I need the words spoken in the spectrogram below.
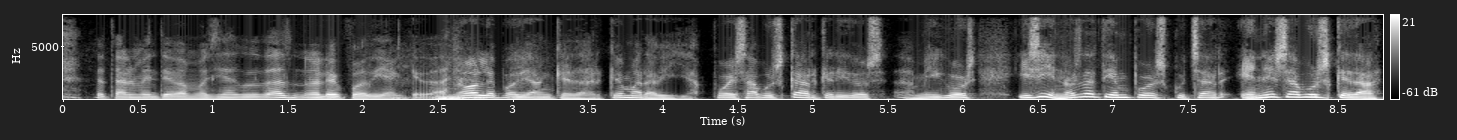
Totalmente, vamos, ya dudas no le podían quedar. No le podían quedar, qué maravilla. Pues a buscar, queridos amigos. Y sí, nos da tiempo escuchar en esa búsqueda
